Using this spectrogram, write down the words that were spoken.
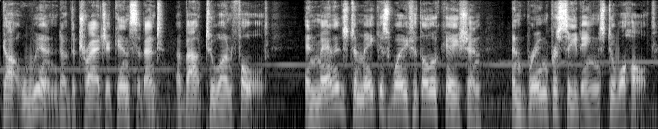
got wind of the tragic incident about to unfold and managed to make his way to the location and bring proceedings to a halt.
